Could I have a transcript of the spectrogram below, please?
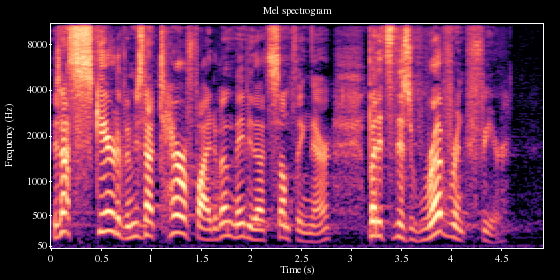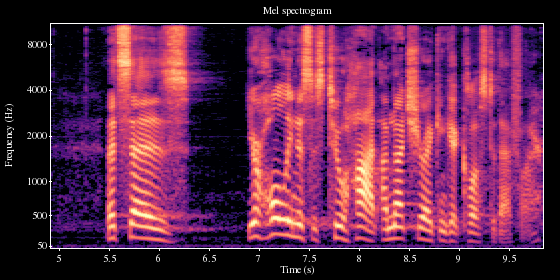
He's not scared of him, he's not terrified of him. Maybe that's something there. But it's this reverent fear that says, Your holiness is too hot. I'm not sure I can get close to that fire.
